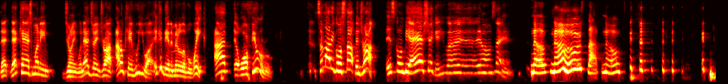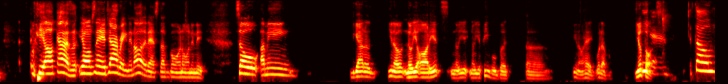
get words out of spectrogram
that that cash money joint when that joint drop i don't care who you are it could be in the middle of a wake i or a funeral somebody gonna stop and drop it's gonna be an ass shaking you, go, you know what i'm saying No, no, stop. No. be all kinds of, you know what I'm saying, gyrating and all of that stuff going on in it. So, I mean, you gotta, you know, know your audience, know your know your people, but uh, you know, hey, whatever. Your thoughts. Yeah. So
